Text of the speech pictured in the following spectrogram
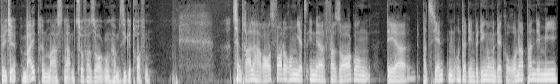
Welche weiteren Maßnahmen zur Versorgung haben Sie getroffen? Zentrale Herausforderungen jetzt in der Versorgung der Patienten unter den Bedingungen der Corona-Pandemie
